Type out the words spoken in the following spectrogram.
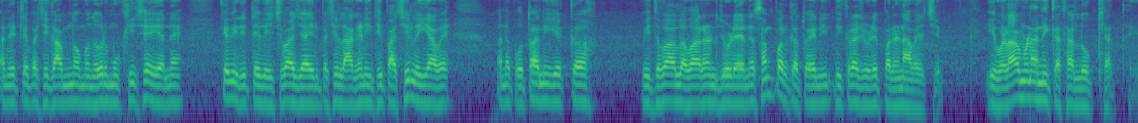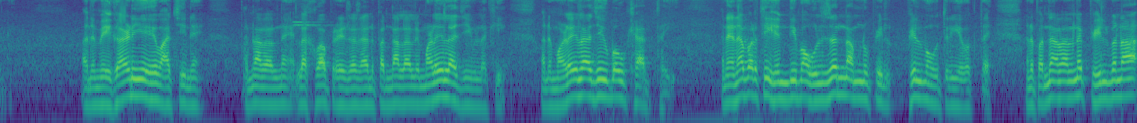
અને એટલે પછી ગામનો મનોરમુખી છે એને કેવી રીતે વેચવા જાય ને પછી લાગણીથી પાછી લઈ આવે અને પોતાની એક વિધવા લવારણ જોડે એને સંપર્ક હતો, એની દીકરા જોડે પરણાવે છે. એ વડામણાની કથા લોકખ્યાત થયેલી. અને મેઘાણીએ એ વાંચીને પન્નાલાલને લખવા પ્રેરેલા અને પન્નાલાલે મળેલા જીવ લખી. અને મળેલા જીવ બહુ ખ્યાત થઈ. અને એના પરથી હિન્દીમાં ઉલઝન નામનું ફિલ્મ ફિલ્મ ઉતરી એ વખતે. અને પન્નાલાલને ફિલ્મના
